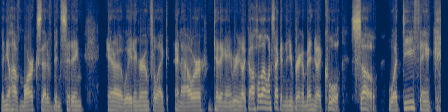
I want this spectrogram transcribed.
Then you'll have marks that have been sitting in a waiting room for like an hour, getting angry. And you're like, oh, hold on one second. Then you bring them in. You're like, cool. So, what do you think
